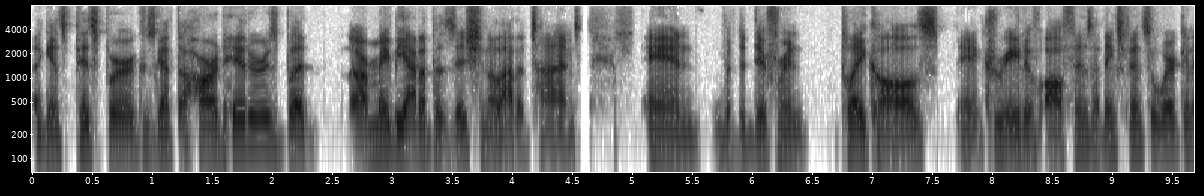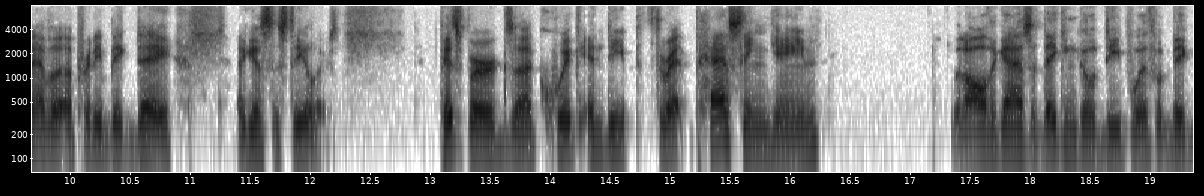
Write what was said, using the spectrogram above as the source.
against Pittsburgh, who's got the hard hitters, but are maybe out of position a lot of times. And with the different play calls and creative offense, I think Spencer Ware can have a, a pretty big day against the Steelers. Pittsburgh's uh, quick and deep threat passing game with all the guys that they can go deep with, with Big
